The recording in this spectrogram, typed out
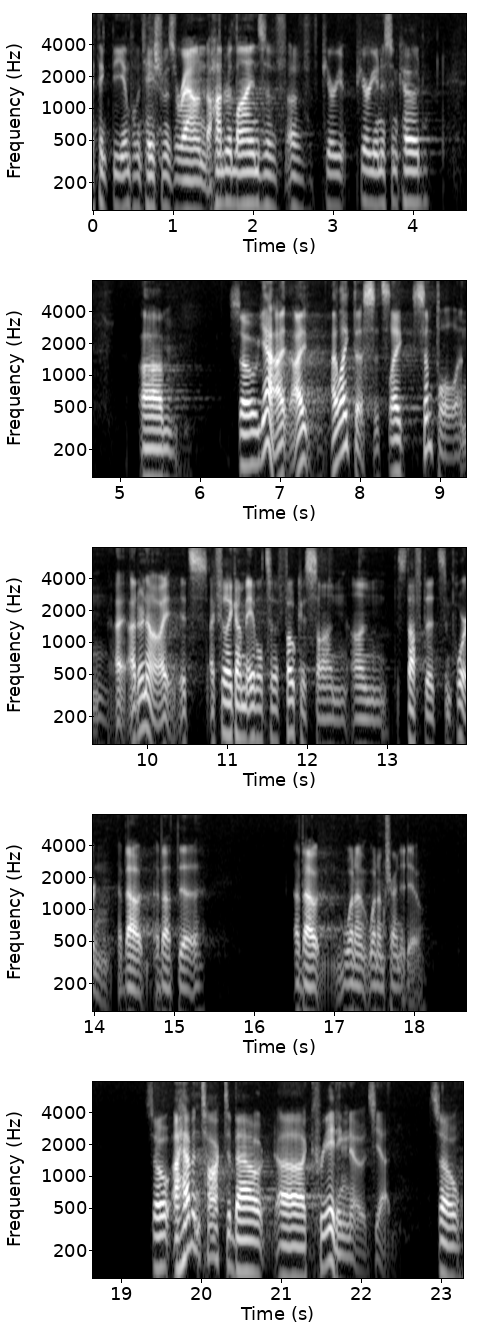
I think the implementation was around 100 lines of, of pure pure Unison code. Um, so yeah, I, I, I, like this. It's like simple, and I, I don't know. I, it's, I feel like I'm able to focus on, on the stuff that's important about, about, the, about what, I'm, what I'm trying to do. So I haven't talked about uh, creating nodes yet. So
